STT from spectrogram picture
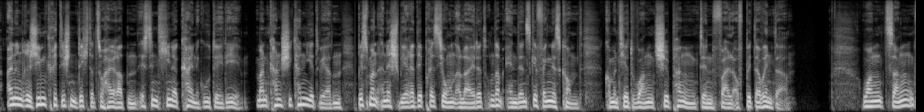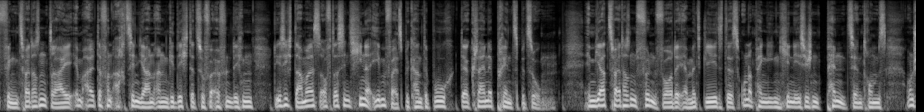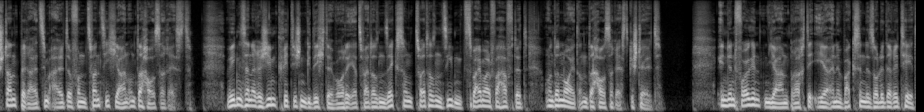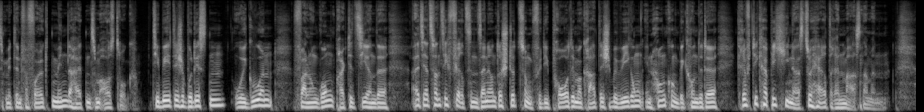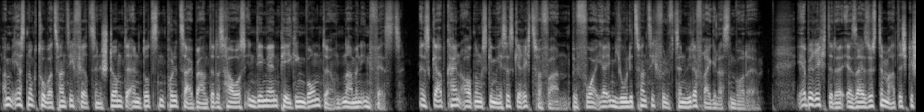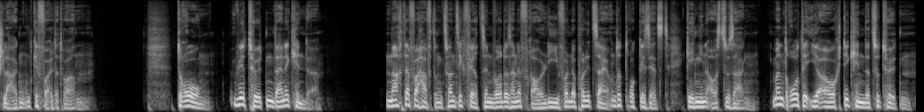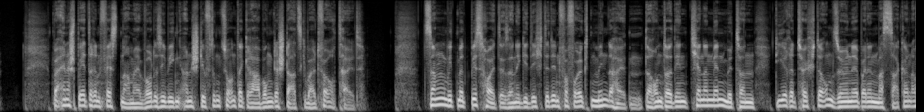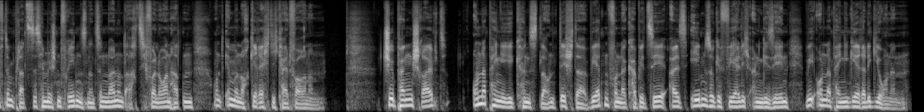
Einen regimekritischen Dichter zu heiraten ist in China keine gute Idee. Man kann schikaniert werden, bis man eine schwere Depression erleidet und am Ende ins Gefängnis kommt, kommentiert Wang Chipeng den Fall auf Bitter Winter. Wang Zhang fing 2003 im Alter von 18 Jahren an, Gedichte zu veröffentlichen, die sich damals auf das in China ebenfalls bekannte Buch Der kleine Prinz bezogen. Im Jahr 2005 wurde er Mitglied des unabhängigen chinesischen Pen-Zentrums und stand bereits im Alter von 20 Jahren unter Hausarrest. Wegen seiner regimekritischen Gedichte wurde er 2006 und 2007 zweimal verhaftet und erneut unter Hausarrest gestellt. In den folgenden Jahren brachte er eine wachsende Solidarität mit den verfolgten Minderheiten zum Ausdruck. Tibetische Buddhisten, Uiguren, Falun Gong Praktizierende, als er 2014 seine Unterstützung für die pro-demokratische Bewegung in Hongkong bekundete, griff die KP Chinas zu härteren Maßnahmen. Am 1. Oktober 2014 stürmte ein Dutzend Polizeibeamte das Haus, in dem er in Peking wohnte, und nahmen ihn fest. Es gab kein ordnungsgemäßes Gerichtsverfahren, bevor er im Juli 2015 wieder freigelassen wurde. Er berichtete, er sei systematisch geschlagen und gefoltert worden. Drohung. Wir töten deine Kinder. Nach der Verhaftung 2014 wurde seine Frau Lee von der Polizei unter Druck gesetzt, gegen ihn auszusagen. Man drohte ihr auch, die Kinder zu töten. Bei einer späteren Festnahme wurde sie wegen Anstiftung zur Untergrabung der Staatsgewalt verurteilt. Zhang widmet bis heute seine Gedichte den verfolgten Minderheiten, darunter den Tiananmen-Müttern, die ihre Töchter und Söhne bei den Massakern auf dem Platz des Himmlischen Friedens 1989 verloren hatten und immer noch Gerechtigkeit fordern. Chupeng schreibt, Unabhängige Künstler und Dichter werden von der KPC als ebenso gefährlich angesehen wie unabhängige Religionen.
